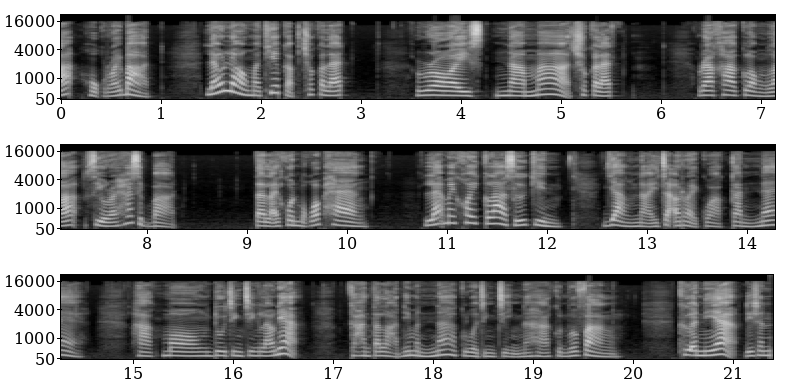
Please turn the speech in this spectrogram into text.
ละ 600 บาท แล้วลองมาเทียบกับช็อกโกแลตรอยส์นาม่าช็อกโกแลต ราคากล่องละ 450 บาท แต่หลายคนบอกว่าแพง และไม่ค่อยกล้าซื้อกิน อย่างไหนจะอร่อยกว่ากันแน่ หากมองดูจริง ๆ แล้วเนี่ย การตลาดนี่มันน่ากลัวจริง ๆ นะคะ คุณผู้ฟัง คืออันเนี้ยดิฉัน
